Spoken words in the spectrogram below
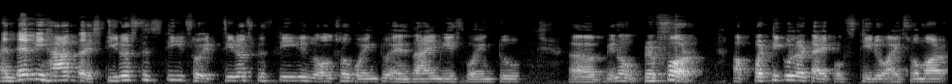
And then we have the stereospecificity. So stereospecificity is also going to enzyme is going to uh, you know prefer a particular type of stereoisomer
